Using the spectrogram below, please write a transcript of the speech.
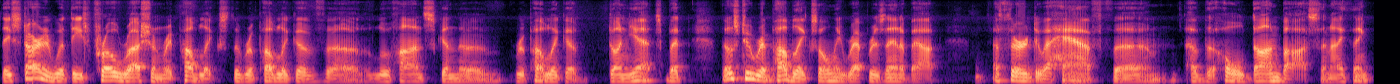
They started with these pro Russian republics, the Republic of uh, Luhansk and the Republic of Donetsk, but those two republics only represent about a third to a half um, of the whole Donbass. And I think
